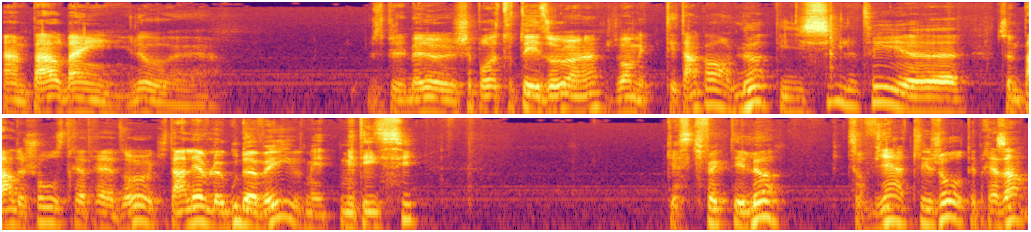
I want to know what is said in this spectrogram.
Elle me parle, ben là, euh, ben là, je sais pas, tout est dur, hein? Je dis, Ouais, mais t'es encore là, t'es ici, là, tu sais, euh, tu me parles de choses très, très dures qui t'enlèvent le goût de vivre, mais, mais t'es ici. Qu'est-ce qui fait que t'es là? Tu reviens à tous les jours, t'es présente.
